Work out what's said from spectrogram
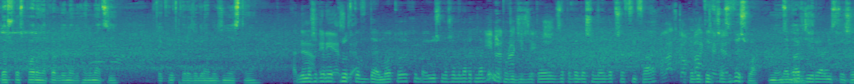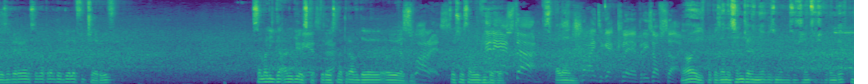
doszło sporo naprawdę nowych animacji Tutaj krótko rozegramy z Niestą. Mimo, że gramy krótko w demo, to chyba już możemy nawet na demie powiedzieć, że to zapowiada się najlepsza FIFA, jaka dotychczas wyszła. No, Najbardziej realistyczna, zawierająca naprawdę wiele feature'ów. Sama liga angielska, która jest naprawdę, o Jezu, coś niesamowitego. Spalony. No i pokazany sędzia liniowy z mocno zruszającą się chorągiewką.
